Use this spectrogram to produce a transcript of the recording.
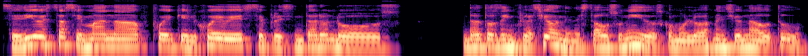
se dio esta semana fue que el jueves se presentaron los datos de inflación en Estados Unidos, como lo has mencionado tú.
